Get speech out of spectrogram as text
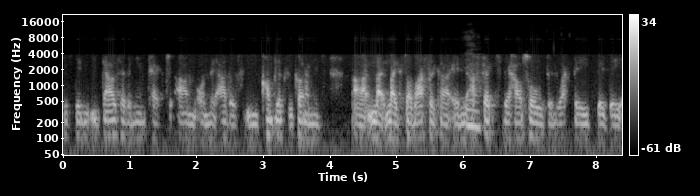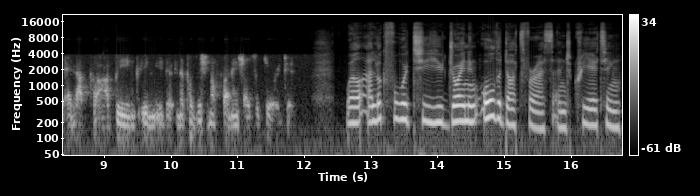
the system, it does have an impact um, on the others in complex economies uh, like, like South Africa and yeah. affects their households and what they, they, they end up uh, being in, in a position of financial security. Well, I look forward to you joining all the dots for us and creating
